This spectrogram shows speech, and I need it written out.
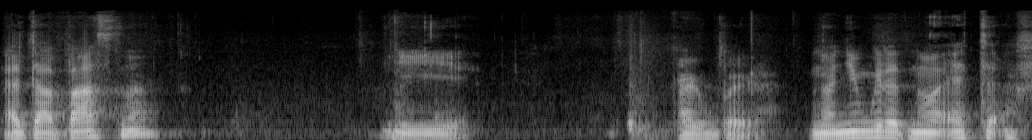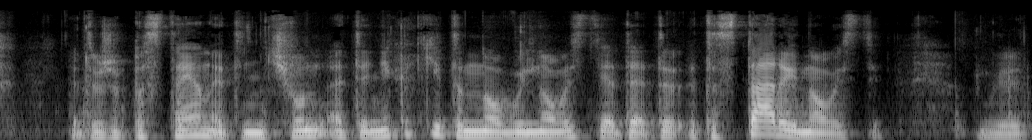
это опасно, и как бы но они говорят, ну это, это уже постоянно, это ничего, это не какие-то новые новости, это, это, это старые новости. Говорит,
